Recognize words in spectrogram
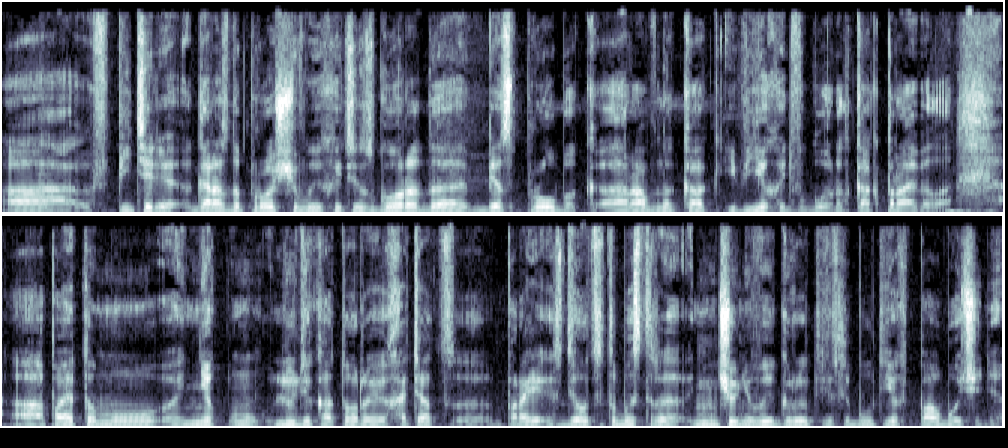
а, в Питере гораздо проще выехать из города без пробок, а, равно как и въехать в город, как правило. А, поэтому э, не- ну, люди, которые хотят э, сделать это быстро, ничего не выиграют, если будут ехать по обочине.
